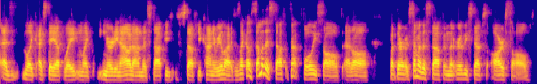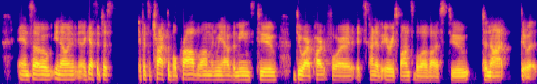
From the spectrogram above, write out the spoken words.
as like I stay up late and like nerding out on this stuff you stuff you kind of realize it's like oh some of this stuff it's not fully solved at all but there are some of the stuff in the early steps are solved and so you know I guess it just if it's a tractable problem and we have the means to do our part for it, it's kind of irresponsible of us to to not do it.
